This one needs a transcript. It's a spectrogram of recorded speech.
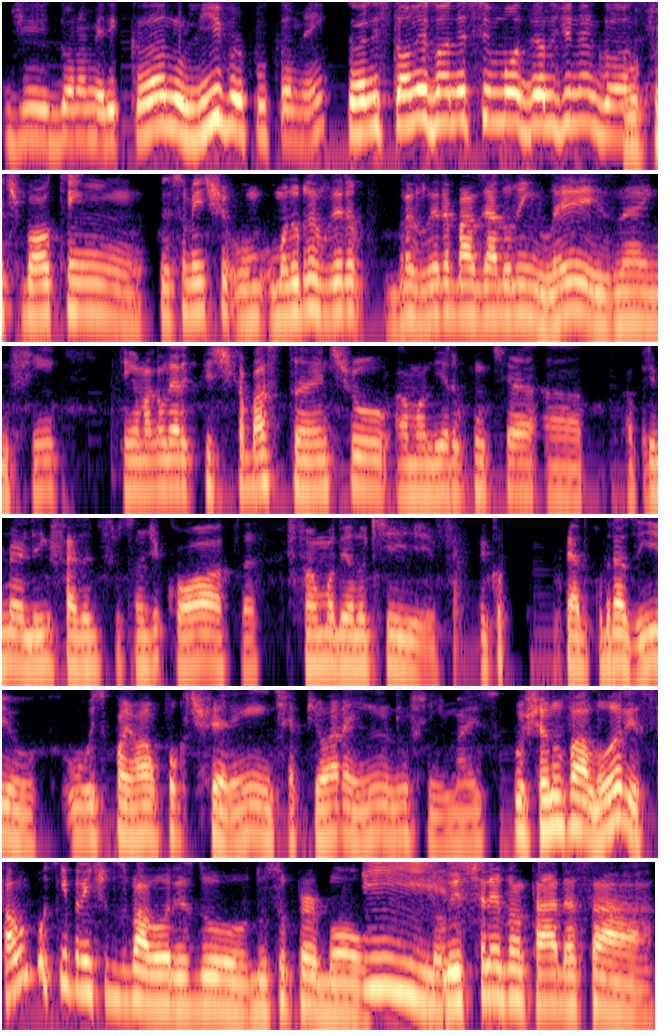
de dono americano, o Liverpool também. Então eles estão levando esse modelo de negócio. O futebol tem, principalmente, o, o modelo brasileiro, brasileiro é baseado no inglês, né? Enfim, tem uma galera que critica bastante o, a maneira com que a, a, a Premier League faz a distribuição de cota. Foi um modelo que foi copiado com o Brasil. O espanhol é um pouco diferente, é pior ainda, enfim. Mas puxando valores, fala um pouquinho pra gente dos valores do, do Super Bowl. Isso. O Luiz tinha levantado essa,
